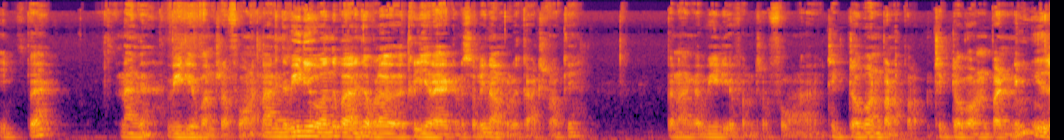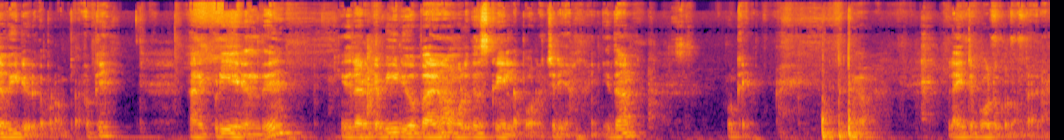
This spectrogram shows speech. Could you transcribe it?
இப்போ நாங்கள் வீடியோ பண்ணுற ஃபோனை நான் இந்த வீடியோ வந்து பாருங்கள் அவ்வளோ கிளியராக இருக்குன்னு சொல்லி நான் உங்களுக்கு காட்டுறேன் ஓகே இப்போ நாங்கள் வீடியோ பண்ணுற ஃபோனை டிக்டாக் ஆன் பண்ண போகிறோம் டிக்டாக் ஆன் பண்ணி இதில் வீடியோ எடுக்க போகிறோம் இப்போ ஓகே நான் இப்படியே இருந்து இதில் இருக்க வீடியோ பாருங்கள் உங்களுக்கு ஸ்க்ரீனில் போகிறோம் சரியா இதுதான் ஓகே லைட்டு போட்டுக்கிறோம் பாருங்க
